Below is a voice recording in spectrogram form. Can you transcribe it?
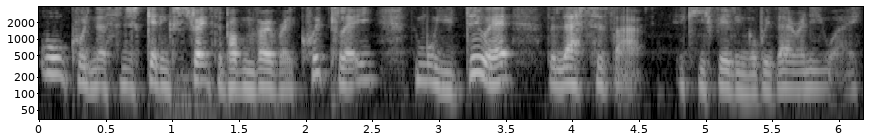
awkwardness and just getting straight to the problem very, very quickly, the more you do it, the less of that icky feeling will be there anyway.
